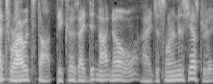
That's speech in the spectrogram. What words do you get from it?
that's where I would stop because I did not know. I just learned this yesterday.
